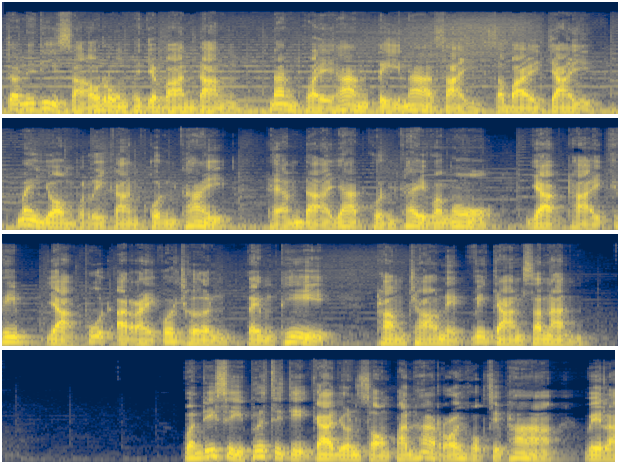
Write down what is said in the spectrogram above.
เจ้าหน้าที่สาวโรงพยาบาลดัง นั่งไขว่ห้างตีหน้าใส่ สบายใจ ไม่ยอมบริการคนไข้ แถมด่าญาติคนไข้ว่าโง่ อยากถ่ายคลิป อยากพูดอะไรก็เชิญ เต็มที่ทำชาวเน็ตวิจารณ์สนั่น วันที่ 4 พฤศจิกายน 2565 เวลา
